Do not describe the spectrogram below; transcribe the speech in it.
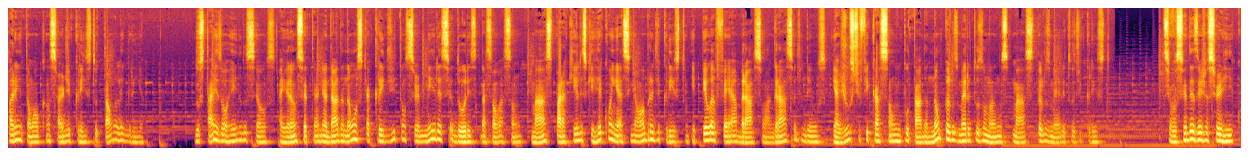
para então alcançar de Cristo tal alegria. Dos tais ao reino dos céus, a herança eterna é dada não aos que acreditam ser merecedores da salvação, mas para aqueles que reconhecem a obra de Cristo e pela fé abraçam a graça de Deus e a justificação imputada não pelos méritos humanos, mas pelos méritos de Cristo. Se você deseja ser rico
